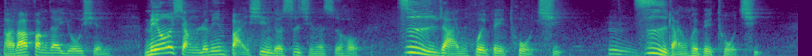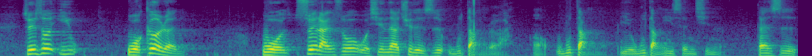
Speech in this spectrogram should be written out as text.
把它放在优先，没有想人民百姓的事情的时候，自然会被唾弃，嗯，自然会被唾弃。所以说以我个人，我虽然说我现在确实是无党了啦。哦，无党也无党一身轻了，但是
